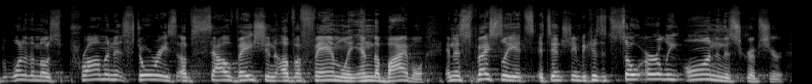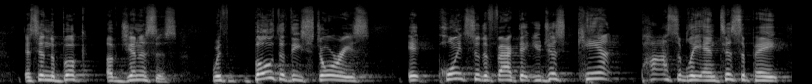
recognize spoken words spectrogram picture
one of the most prominent stories of salvation of a family in the Bible. And especially, it's, it's interesting because it's so early on in the scripture. It's in the book of Genesis. With both of these stories, it points to the fact that you just can't possibly anticipate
